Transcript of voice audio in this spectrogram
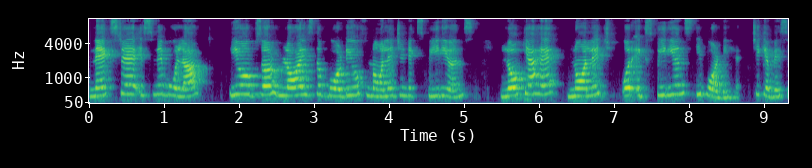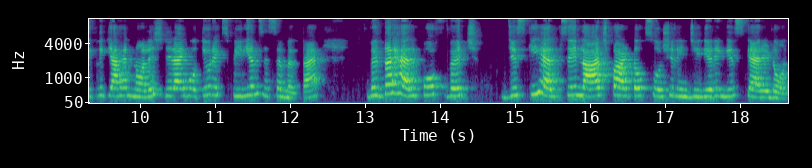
नेक्स्ट है, इसने बोला, he observe law is the body of knowledge and experience law क्या है? नॉलेज और एक्सपीरियंस की बॉडी है। ठीक है? बेसिकली क्या है? नॉलेज डिराइव होती है और एक्सपीरियंस इससे मिलता है। With the help of which जिसकी हेल्प से large part of social engineering is carried on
